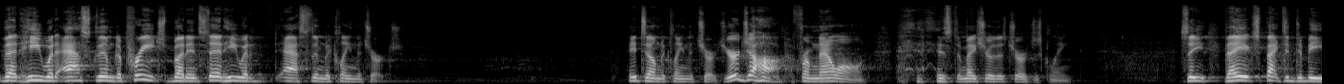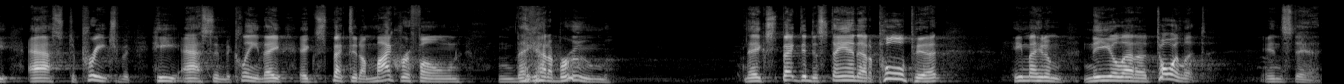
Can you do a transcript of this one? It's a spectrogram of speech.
that he would ask them to preach, but instead he would ask them to clean the church. He'd tell them to clean the church. Your job from now on is to make sure this church is clean. See, they expected to be asked to preach, but he asked them to clean. They expected a microphone, they got a broom. They expected to stand at a pulpit, he made them kneel at a toilet instead.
